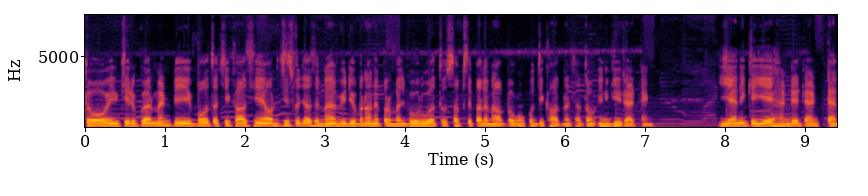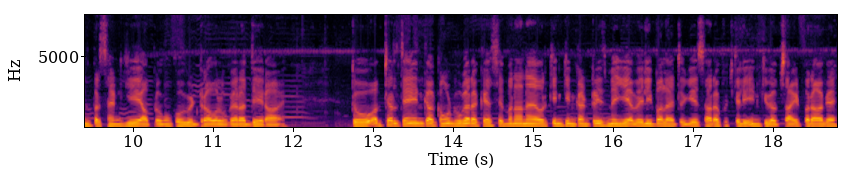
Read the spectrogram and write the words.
तो इनकी रिक्वायरमेंट भी बहुत अच्छी खासी है और जिस वजह से मैं वीडियो बनाने पर मजबूर हुआ तो सबसे पहले मैं आप लोगों को दिखाना चाहता हूँ इनकी रेटिंग यानी कि ये हंड्रेड एंड टेन परसेंट ये आप लोगों को विड्रावल वगैरह दे रहा है। तो अब चलते हैं इनका अकाउंट वगैरह कैसे बनाना है और किन किन कंट्रीज़ में ये अवेलेबल है तो ये सारा कुछ के लिए इनकी वेबसाइट पर आ गए।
